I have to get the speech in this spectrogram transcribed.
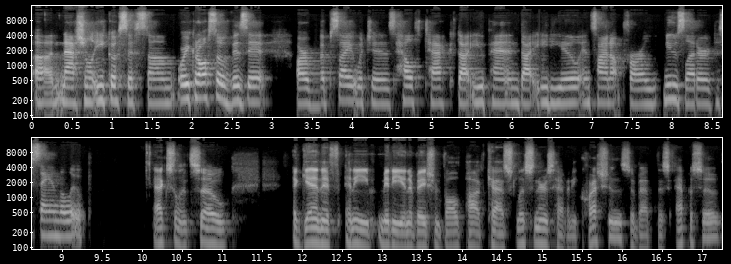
uh, national ecosystem. Or you could also visit our website, which is healthtech.upenn.edu, and sign up for our newsletter to stay in the loop. Excellent. So, again, if any MIDI Innovation Vault podcast listeners have any questions about this episode,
